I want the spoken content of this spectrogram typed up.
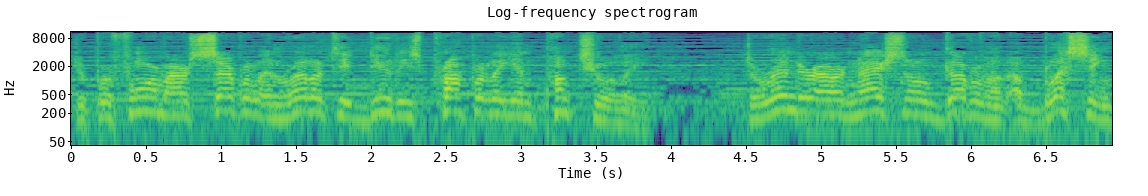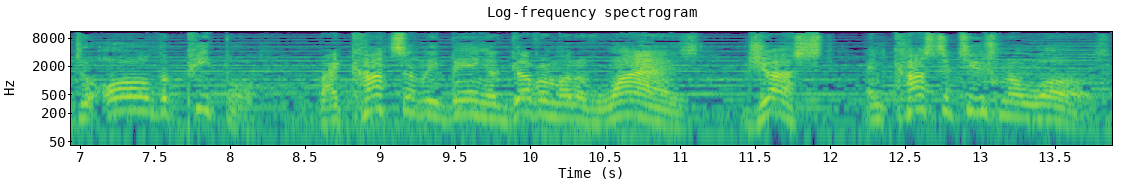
to perform our several and relative duties properly and punctually, to render our national government a blessing to all the people by constantly being a government of wise, just, and constitutional laws,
